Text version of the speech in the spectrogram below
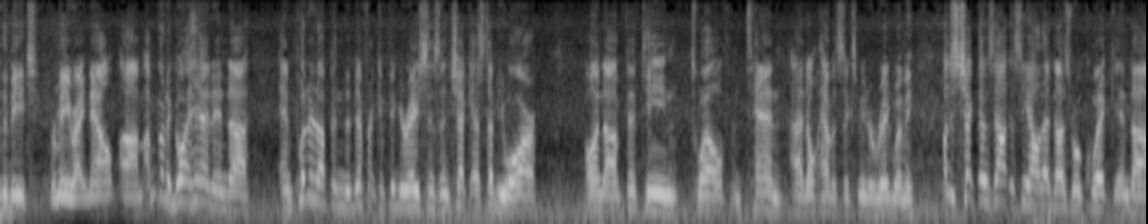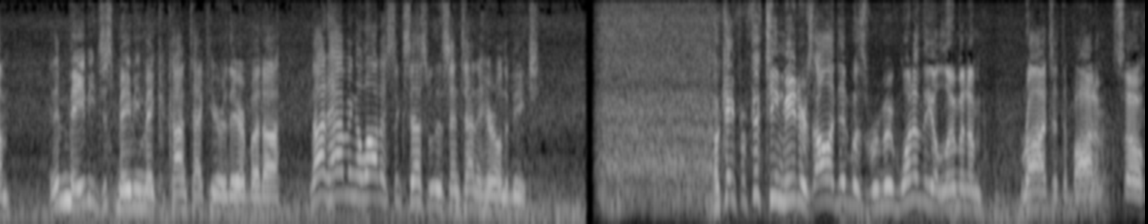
the beach for me right now. Um, I'm going to go ahead and uh, and put it up in the different configurations and check SWR on um, 15, 12, and 10. I don't have a six meter rig with me. I'll just check those out to see how that does real quick and, um, and then maybe, just maybe make a contact here or there, but uh, not having a lot of success with this antenna here on the beach. Okay, for 15 meters, all I did was remove one of the aluminum rods at the bottom. So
